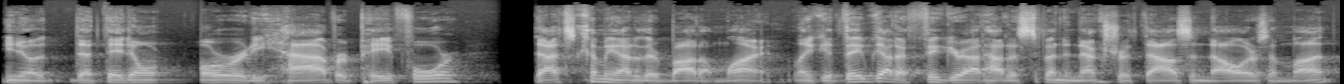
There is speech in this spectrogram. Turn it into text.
you know, that they don't already have or pay for, that's coming out of their bottom line. Like if they've got to figure out how to spend an extra thousand dollars a month,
